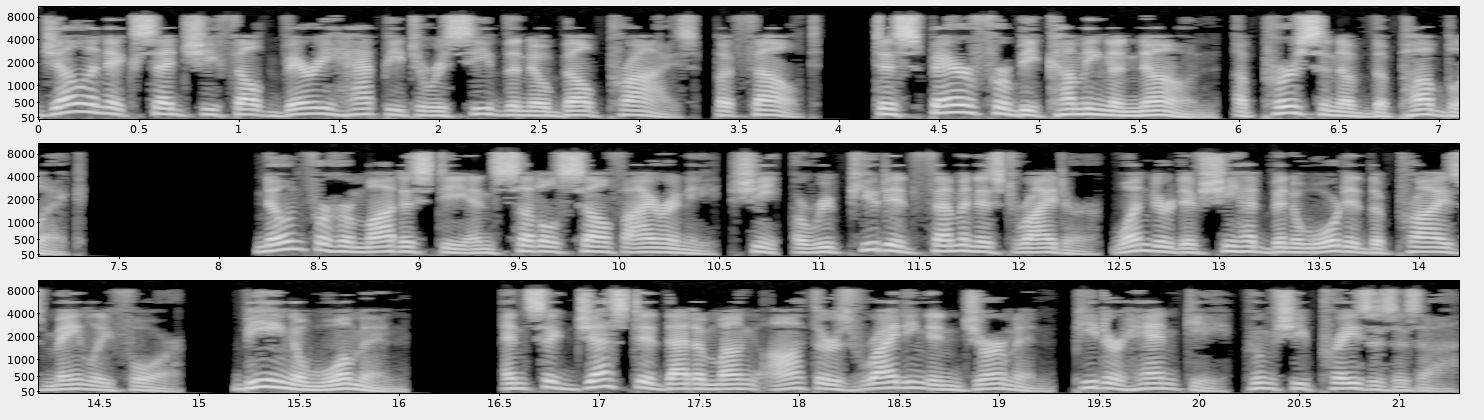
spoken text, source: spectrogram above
Jelinek said she felt very happy to receive the Nobel Prize, but felt, "...despair for becoming a known, a person of the public." Known for her modesty and subtle self-irony, she, a reputed feminist writer, wondered if she had been awarded the prize mainly for being a woman, and suggested that among authors writing in German, Peter Handke, whom she praises as a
